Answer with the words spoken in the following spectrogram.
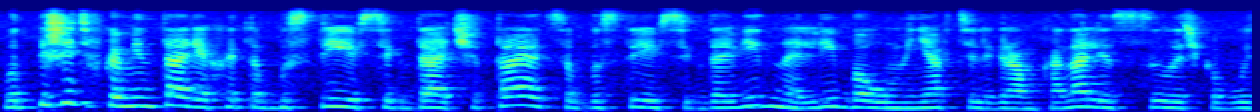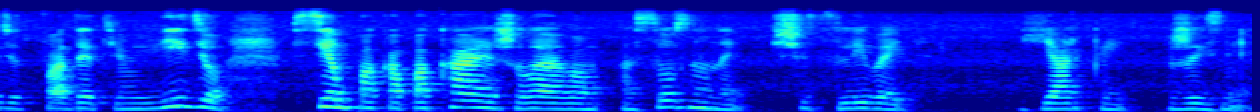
вот пишите в комментариях, это быстрее всегда читается, быстрее всегда видно, либо у меня в телеграм-канале ссылочка будет под этим видео. Всем пока-пока и желаю вам осознанной, счастливой, яркой жизни.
